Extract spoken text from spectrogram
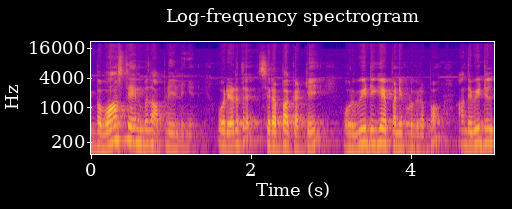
இப்போ வாஸ்து என்பது அப்படி இல்லைங்க. ஒரு இடத்த சிறப்பாக கட்டி ஒரு வீட்டுக்கே பண்ணி கொடுக்குறப்போ அந்த வீட்டில்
